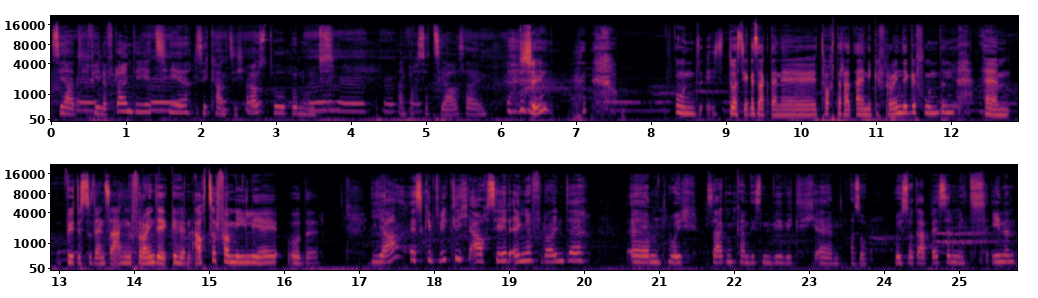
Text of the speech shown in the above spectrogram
Sie hat viele Freunde jetzt hier, sie kann sich austoben und einfach sozial sein. Schön. Und du hast ja gesagt, deine Tochter hat einige Freunde gefunden. Ähm, würdest du denn sagen, Freunde gehören auch zur Familie oder? Ja, es gibt wirklich auch sehr enge Freunde, ähm, wo ich sagen kann, die sind wie wirklich, ähm, also wo ich sogar besser mit ihnen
